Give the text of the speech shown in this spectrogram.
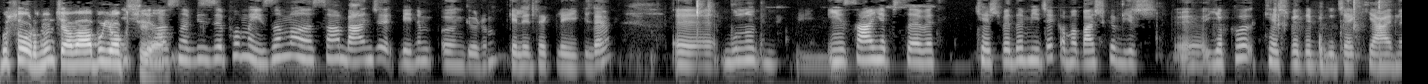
bu sorunun cevabı yok İşte diyor. aslında biz yapamayız ama sen bence benim öngörüm gelecekle ilgili. Ee, bunu insan yapısı evet keşfedemeyecek ama başka bir e, yapı keşfedebilecek yani.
